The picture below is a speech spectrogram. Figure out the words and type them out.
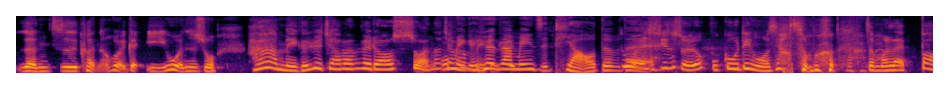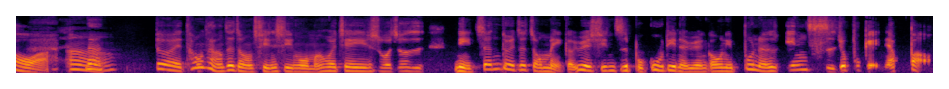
人资可能会有一个疑问是说，啊，每个月加班费都要算，那就每，每个月在那边一直调，对不对？对，薪水都不固定，我是要怎么 怎么来报啊？嗯，那对，通常这种情形，我们会建议说，就是你针对这种每个月薪资不固定的员工，你不能因此就不给人家报。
